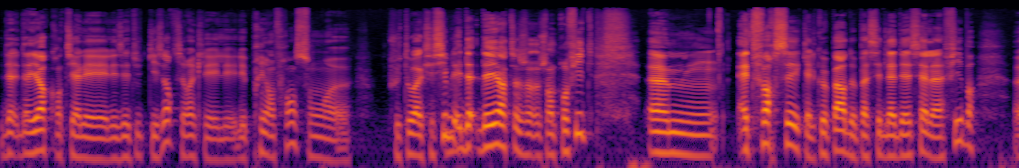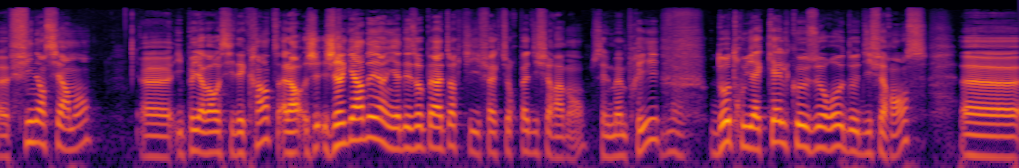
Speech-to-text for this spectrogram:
D'a- D'ailleurs, quand il y a les, les études qui sortent, c'est vrai que les, les- les prix en France sont euh, plutôt accessibles. Et d'a- d'ailleurs, j'en profite, euh, être forcé quelque part de passer de la DSL à la fibre, euh, financièrement, euh, il peut y avoir aussi des craintes. Alors, j'ai regardé, hein, il y a des opérateurs qui facturent pas différemment, c'est le même prix. D'autres où il y a quelques euros de différence. Euh,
